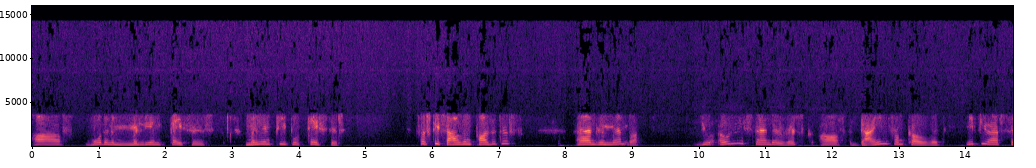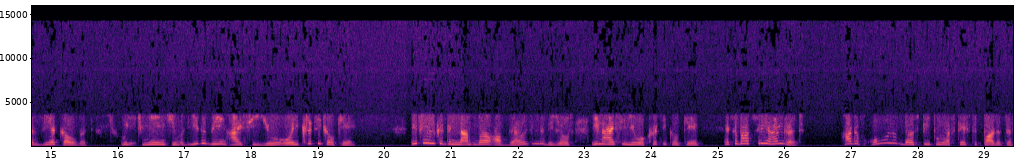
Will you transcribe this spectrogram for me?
of more than a million cases, million people tested, 50,000 positive. And remember, you only stand a risk of dying from COVID if you have severe COVID, which means you would either be in ICU or in critical care. If you look at the number of those individuals in ICU or critical care, it's about 300 out of all of those people who have tested positive.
